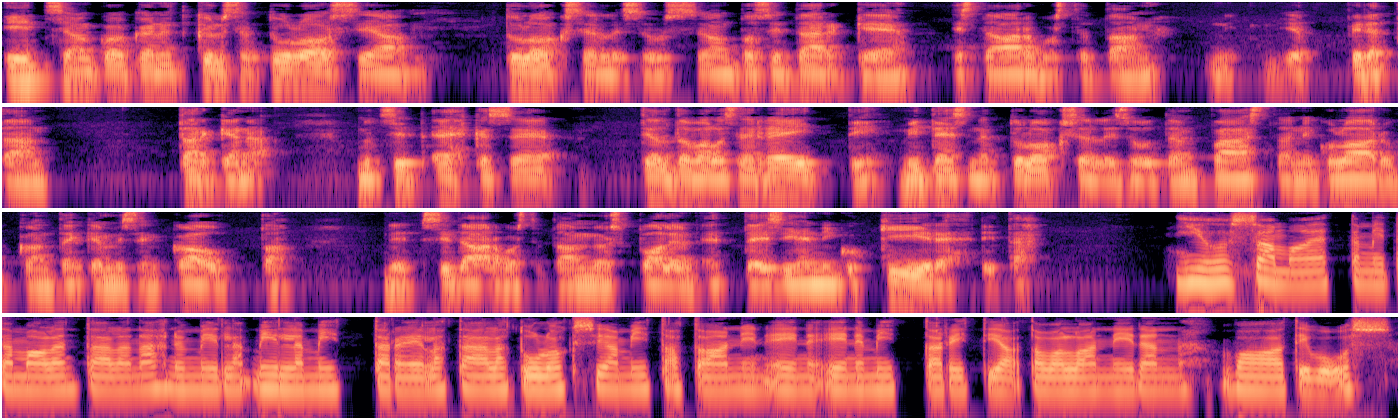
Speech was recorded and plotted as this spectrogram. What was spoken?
itse on kokenut, kyllä se tulos ja tuloksellisuus, se on tosi tärkeä ja sitä arvostetaan ja pidetään tärkeänä. Mutta sitten ehkä se tietyllä tavalla se reitti, miten sinne tuloksellisuuteen päästään niin kuin laadukkaan tekemisen kautta, niin sitä arvostetaan myös paljon, ettei siihen niin kuin kiirehditä. Joo, sama, että mitä mä olen täällä nähnyt, millä, millä mittareilla täällä tuloksia mitataan, niin ei ne, ei ne mittarit ja tavallaan niiden vaativuus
